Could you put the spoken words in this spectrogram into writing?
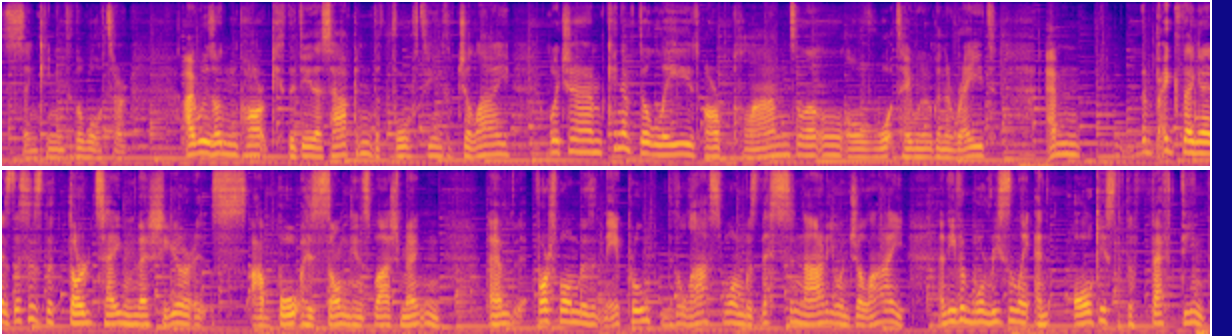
sinking into the water. I was on park the day this happened, the 14th of July, which um, kind of delayed our plans a little of what time we were going to ride. Um, the big thing is, this is the third time this year it's a boat has sunk in Splash Mountain. Um, the first one was in April, the last one was this scenario in July, and even more recently in August the 15th.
